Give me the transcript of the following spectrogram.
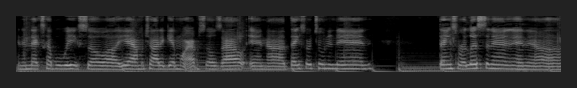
in the next couple weeks. So uh, yeah, I'm gonna try to get more episodes out. And uh, thanks for tuning in thanks for listening and uh,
